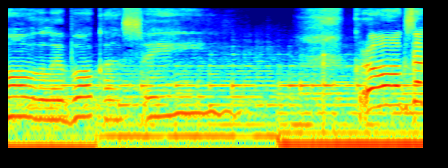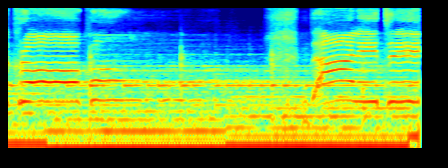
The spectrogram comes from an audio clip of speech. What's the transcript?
мов глибока синь, крок за кроком, далі йти,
